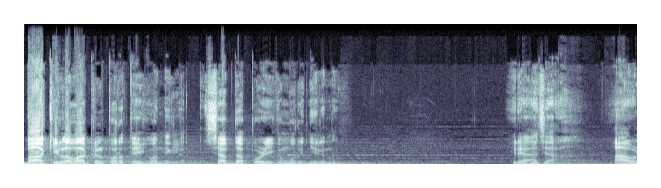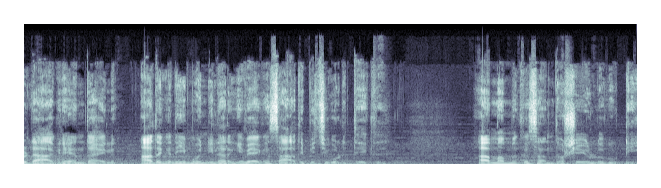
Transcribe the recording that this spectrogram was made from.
ബാക്കിയുള്ള വാക്കുകൾ പുറത്തേക്ക് വന്നില്ല. ശബ്ദം അപ്പോഴേക്കും മുറിഞ്ഞിരുന്നു. രാജ അവളുടെ ആഗ്രഹം എന്തായാലും അതങ്ങ് നീ മുന്നിലിറങ്ങി വേഗം സാധിപ്പിച്ചു കൊടുത്തേക്ക്. അമ്മമ്മക്ക് സന്തോഷമേ ഉള്ളൂ കുട്ടി.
